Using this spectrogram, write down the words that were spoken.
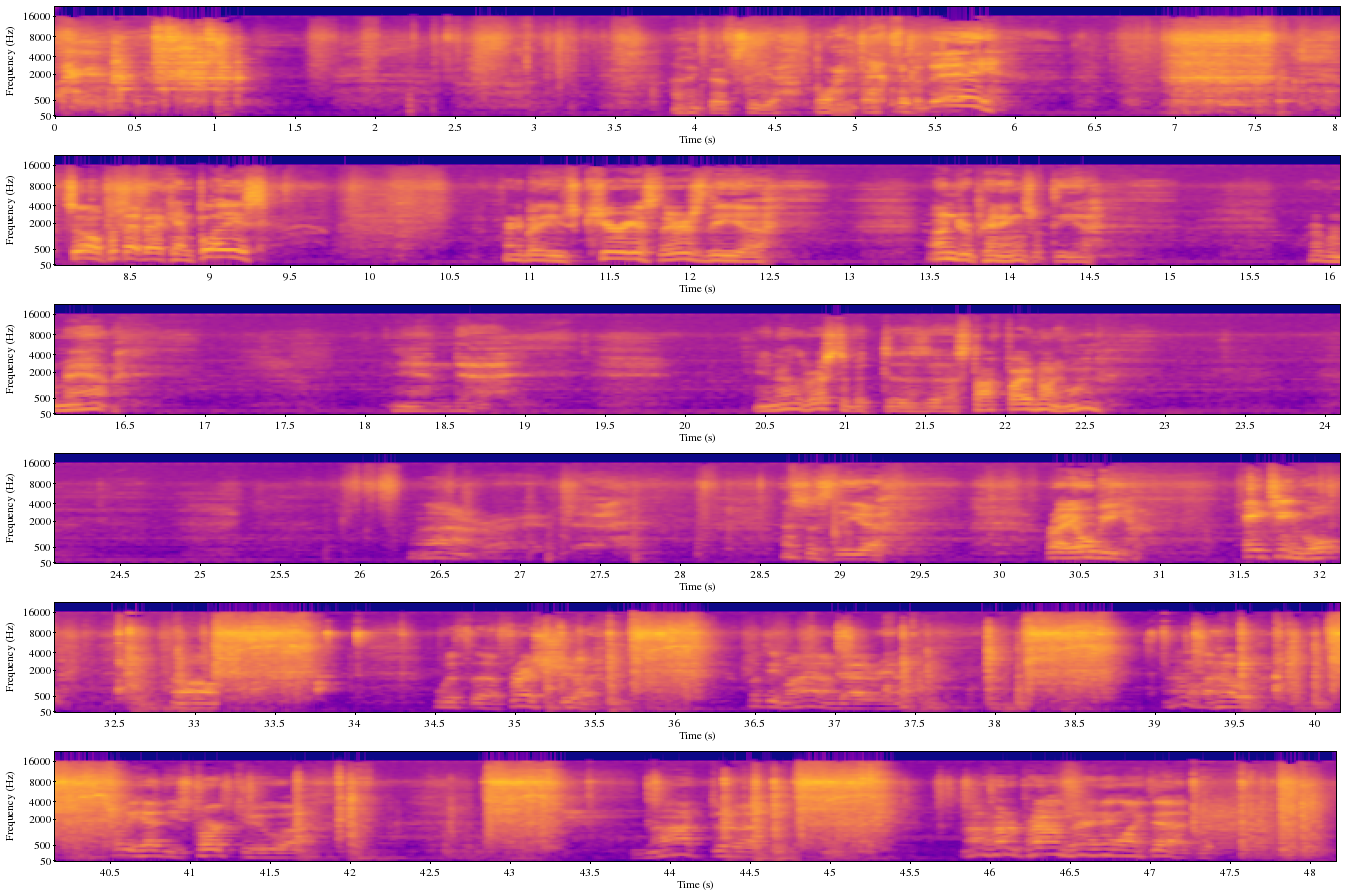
I think that's the uh, boring fact for the day. So I'll put that back in place. For anybody who's curious, there's the uh, underpinnings with the uh, rubber mat. And, uh, you know, the rest of it is uh, stock 591. Alright. This is the uh, Ryobi 18 volt uh, with a fresh uh, lithium ion battery in it. I don't know how, what he had these torqued to. Uh, not, uh, not 100 pounds or anything like that, but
